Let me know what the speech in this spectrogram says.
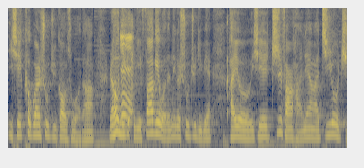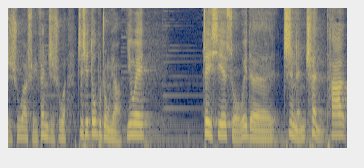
一些客观数据告诉我的啊。然后你你发给我的那个数据里边，还有一些脂肪含量啊、肌肉指数啊、水分指数啊，这些都不重要，因为这些所谓的智能秤它。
